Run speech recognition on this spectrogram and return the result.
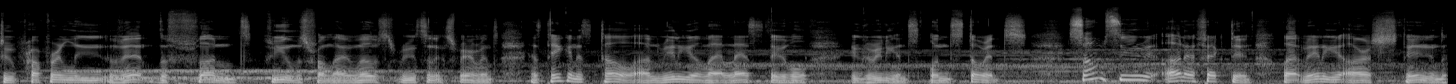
to properly vent the funds fumes from my most recent experiments has taken its toll on many of my less stable ingredients on storage. Some seem unaffected, but many are stained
